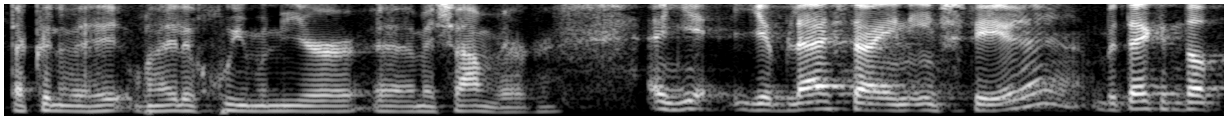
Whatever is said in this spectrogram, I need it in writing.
Daar kunnen we op een hele goede manier eh, mee samenwerken. En je, je blijft daarin investeren. Betekent dat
